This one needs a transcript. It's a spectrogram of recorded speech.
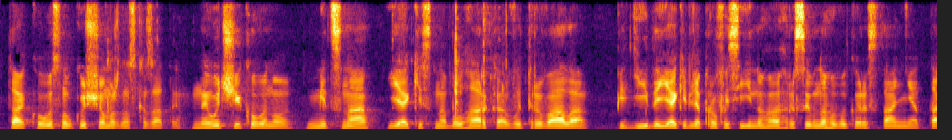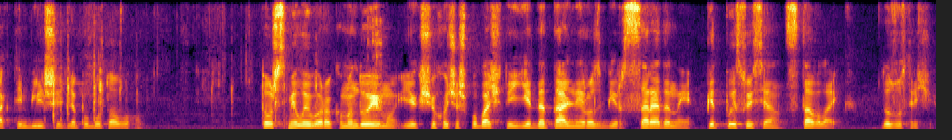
Так, у висновку що можна сказати? Неочікувано міцна, якісна болгарка, витривала, підійде як і для професійного агресивного використання, так тим більше для побутового. Тож сміливо рекомендуємо, і якщо хочеш побачити її детальний розбір зсередини, підписуйся, став лайк. До зустрічі!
